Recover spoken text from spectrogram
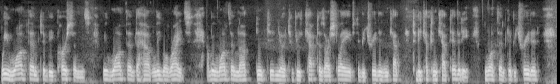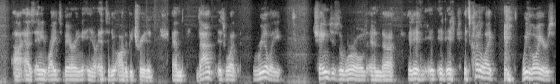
We want them to be persons. We want them to have legal rights, and we want them not to, to you know to be kept as our slaves, to be treated and kept to be kept in captivity. We want them to be treated uh, as any rights-bearing you know entity ought to be treated, and that is what really changes the world and. Uh, it, it, it, it it's kind of like we lawyers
